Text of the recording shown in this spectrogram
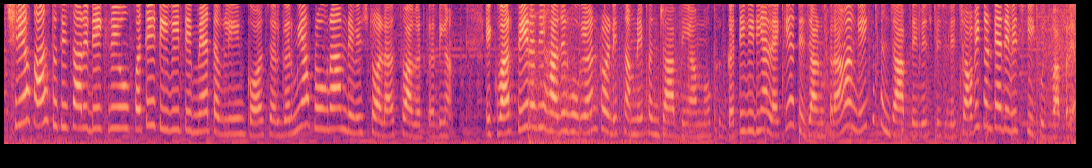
ਸਤਿ ਸ਼੍ਰੀ ਅਕਾਲ, ਤੁਸੀਂ ਸਾਰੇ ਦੇਖ ਰਹੇ ਹੋ ਫਤਿਹ ਟੀਵੀ ਤੇ ਮੈਂ ਤਵਲੀਨ ਕੌਰ ਸਰਗਰਮੀਆਂ ਪ੍ਰੋਗਰਾਮ ਦੇ ਵਿੱਚ ਤੁਹਾਡਾ ਸਵਾਗਤ ਕਰਦੀ ਹਾਂ। ਇੱਕ ਵਾਰ ਫੇਰ ਅਸੀਂ ਹਾਜ਼ਰ ਹੋ ਗਏ ਹਾਂ ਤੁਹਾਡੇ ਸਾਹਮਣੇ ਪੰਜਾਬ ਦੀਆਂ ਮੁੱਖ ਗਤੀਵਿਧੀਆਂ ਲੈ ਕੇ ਅਤੇ ਜਾਣੂ ਕਰਾਵਾਂਗੇ ਕਿ ਪੰਜਾਬ ਦੇ ਵਿੱਚ ਪਿਛਲੇ 24 ਘੰਟਿਆਂ ਦੇ ਵਿੱਚ ਕੀ ਕੁਝ ਵਾਪਰਿਆ।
